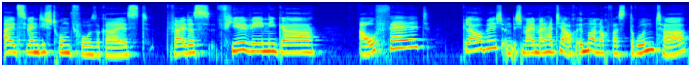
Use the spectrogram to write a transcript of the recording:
als wenn die Strumpfhose reißt, weil das viel weniger auffällt, glaube ich. Und ich meine, man hat ja auch immer noch was drunter.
